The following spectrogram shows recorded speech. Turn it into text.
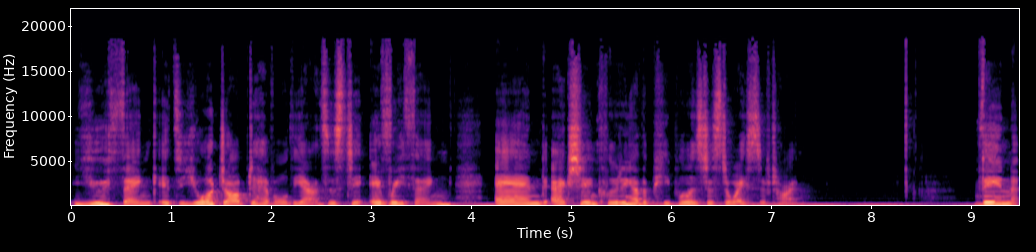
you think it's your job to have all the answers to everything, and actually including other people is just a waste of time. Then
